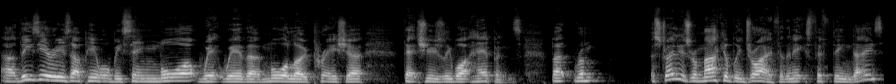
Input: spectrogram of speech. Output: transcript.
uh, these areas up here will be seeing more wet weather, more low pressure, that's usually what happens. But rem- Australia is remarkably dry for the next 15 days,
